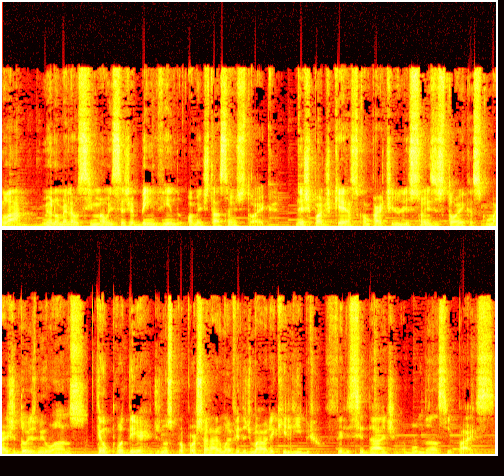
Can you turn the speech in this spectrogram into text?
Olá, meu nome é Léo Simão e seja bem-vindo ao Meditação Histórica. Neste podcast, compartilho lições históricas com mais de dois mil anos que têm o poder de nos proporcionar uma vida de maior equilíbrio, felicidade, abundância e paz.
